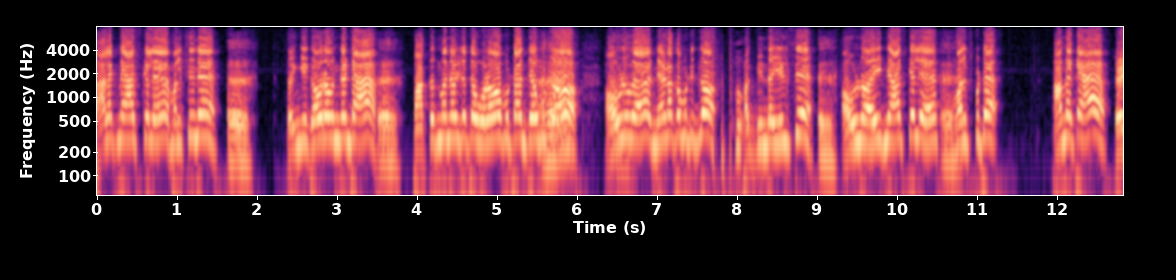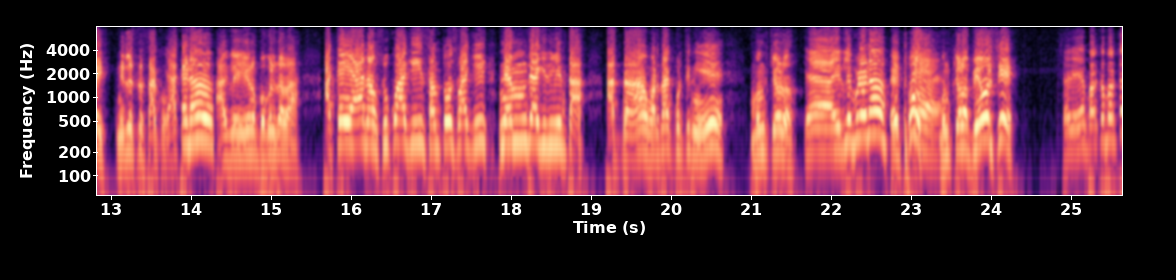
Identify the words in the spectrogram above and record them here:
ನಾಲ್ಕನೇ ಹಾಸ್ಗೆಲಿ ಮಲ್ಗ್ಸೀನಿ. ತಂಗಿ ಗೌರವನ್ ಗಂಡ ಪಕ್ಕದ ಮನೆಯವ್ರ ಜೊತೆ ಒಡೋಗ್ಬಿಟ್ಟ ಅಂತ ಹೇಳ್ಬಿಟ್ಟು ಅವಳುವೆ ನೇಣಕೊಂಬಿಟ್ಟಿದ್ಲು ಅದ್ದಿಂದ ಇಳಿಸಿ ಅವಳು ಐದನೇ ಹಾಸ್ಗೆಲಿ ಮಲ್ಸ್ಬಿಟ್ಟೆ ಆಮ್ಯಾಕೆ? ಏಯ್ ನಿಲ್ಲಿಸ್ತ ಸಾಕು. ಯಾಕಣ ಆಗ್ಲೇ ಏನು ಬಗುಳ್ದಲ್ಲ. ಅಕ್ಕಯ್ಯ ನಾವು ಸುಖವಾಗಿ ಸಂತೋಷವಾಗಿ ನೆಮ್ಮದಿ ಆಗಿದೀವಿ ಅಂತ. ಅದ್ನ ಹೊಡೆದಾಕ್ಬಿಡ್ತೀನಿ. ಮುಂದ್ ಕೇಳು. ಏ ಇರ್ಲಿ ಬಿಡೋಣ ಏ ಥು, ಮುಂದ್ ಕೇಳೋ ಬೇವರ್ಸಿ ಸರಿ ಬರ್ಕ ಬರ್ಕ.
